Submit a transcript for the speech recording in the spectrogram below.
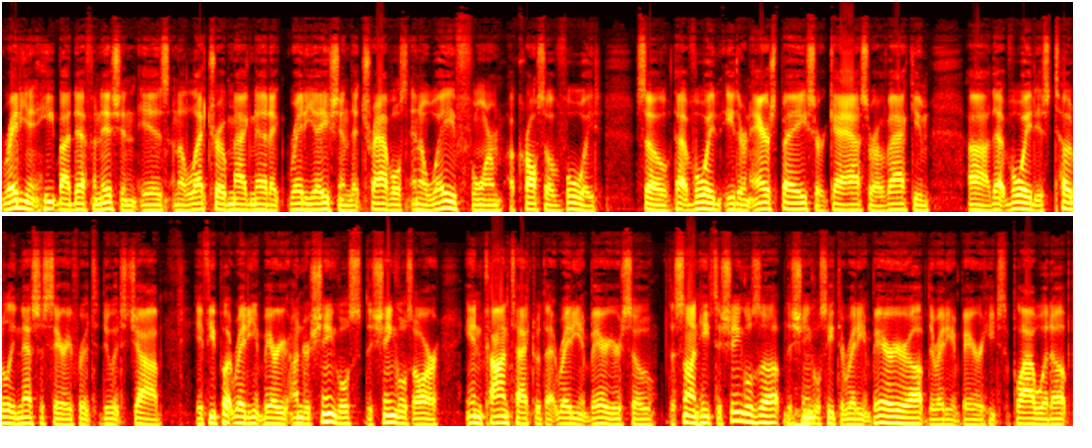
radiant heat, by definition, is an electromagnetic radiation that travels in a wave form across a void. So that void, either an airspace or gas or a vacuum, uh, that void is totally necessary for it to do its job. If you put radiant barrier under shingles, the shingles are in contact with that radiant barrier. So the sun heats the shingles up, the mm-hmm. shingles heat the radiant barrier up, the radiant barrier heats the plywood up,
